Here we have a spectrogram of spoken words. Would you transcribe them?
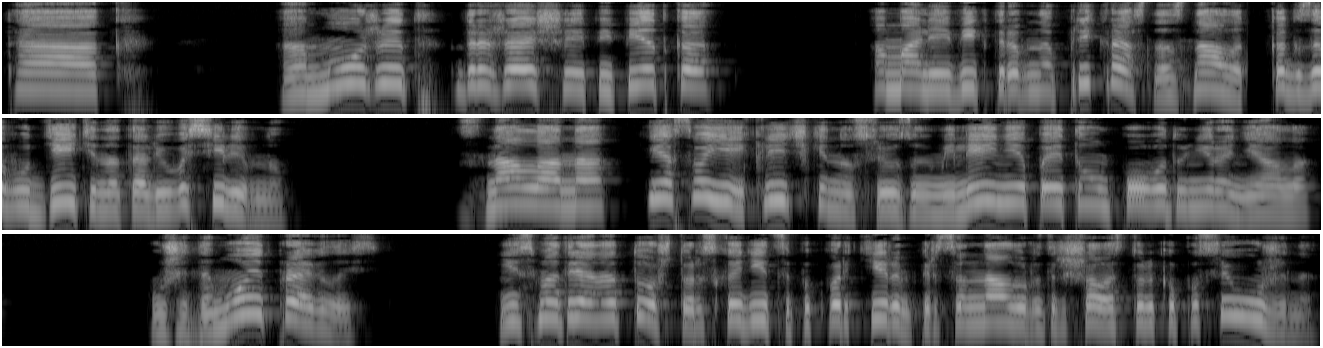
Так. А может, дрожайшая пипетка Амалия Викторовна прекрасно знала, как зовут дети Наталью Васильевну. Знала она и о своей кличке, но слезы умиления по этому поводу не роняла. Уже домой отправилась, несмотря на то, что расходиться по квартирам персоналу разрешалось только после ужина.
